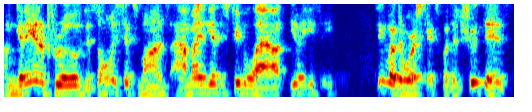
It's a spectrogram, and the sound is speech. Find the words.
I'm going to get approved. It's only six months. How am I going to get these people out? You know, you think, think about the worst case. But the truth is,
